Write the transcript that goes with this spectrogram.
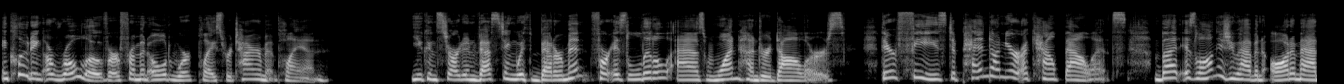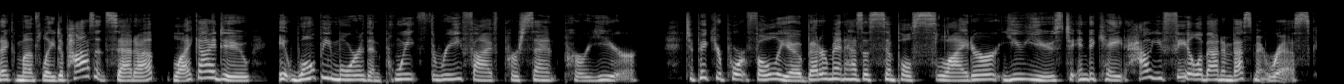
including a rollover from an old workplace retirement plan. You can start investing with Betterment for as little as $100. Their fees depend on your account balance, but as long as you have an automatic monthly deposit set up, like I do, it won't be more than 0.35% per year. To pick your portfolio, Betterment has a simple slider you use to indicate how you feel about investment risk.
